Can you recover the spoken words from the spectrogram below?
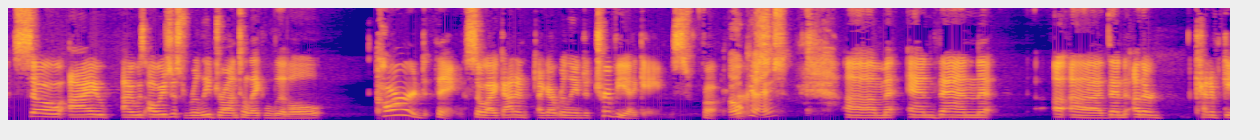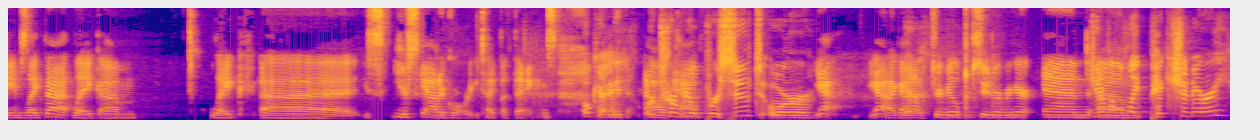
So I I was always just really drawn to like little card things. So I got in, I got really into trivia games fo- Okay. first. Um, and then uh, uh, then other kind of games like that, like um, like uh, your category type of things. Okay. Or Trivial have- Pursuit or yeah, yeah. I got Yeah. a Trivial Pursuit over here, and Do you ever um, play Pictionary?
